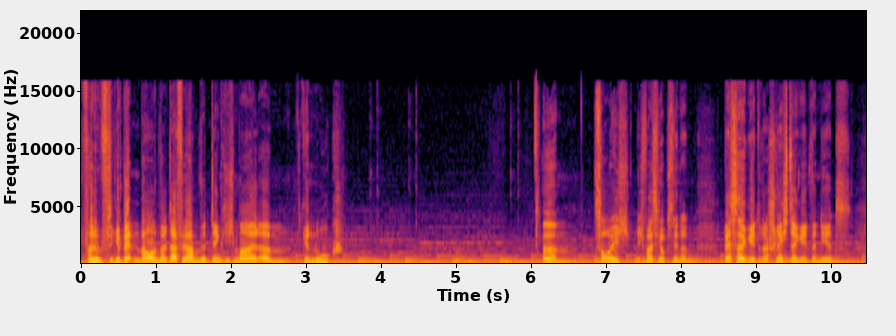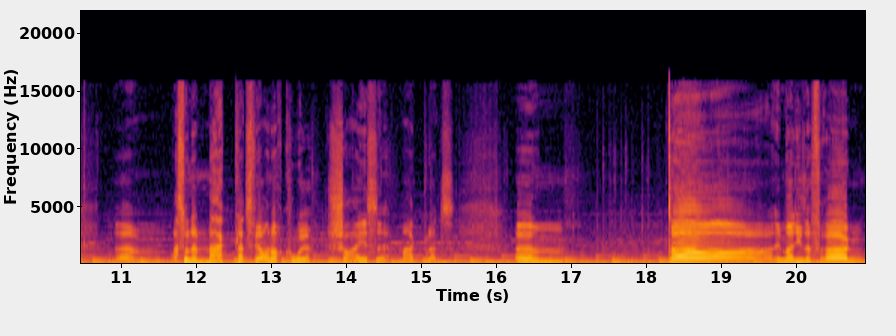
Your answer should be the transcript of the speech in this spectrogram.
vernünftige Betten bauen, weil dafür haben wir, denke ich mal, ähm, genug ähm, Zeug. Und ich weiß nicht, ob es denen dann besser geht oder schlechter geht, wenn die jetzt... Ähm, achso, ein Marktplatz wäre auch noch cool. Scheiße, Marktplatz. Ähm... Ah, immer diese Fragen.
